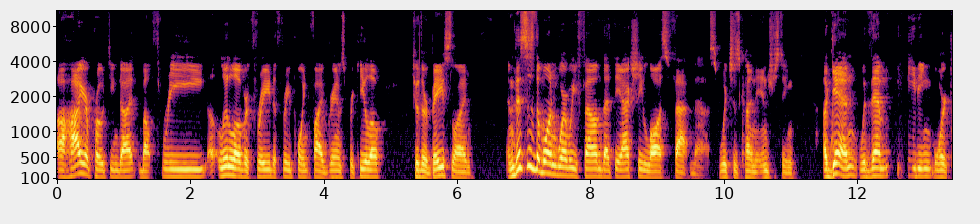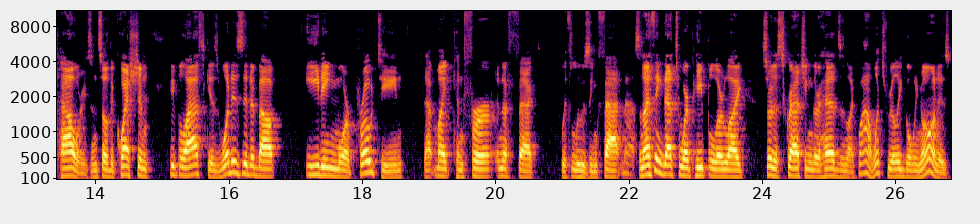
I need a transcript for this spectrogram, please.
a higher protein diet, about three, a little over three to 3.5 grams per kilo, to their baseline. And this is the one where we found that they actually lost fat mass, which is kind of interesting. Again, with them eating more calories. And so the question people ask is what is it about eating more protein that might confer an effect with losing fat mass. And I think that's where people are like sort of scratching their heads and like, wow, what's really going on? Is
